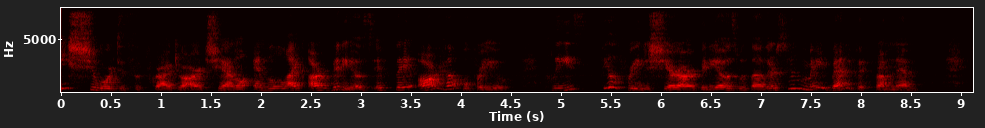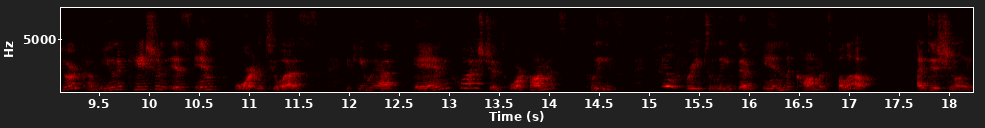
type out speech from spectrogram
Be sure to subscribe to our channel and like our videos if they are helpful for you. Please feel free to share our videos with others who may benefit from them. Your communication is important to us. If you have any questions or comments, please feel free to leave them in the comments below. Additionally,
